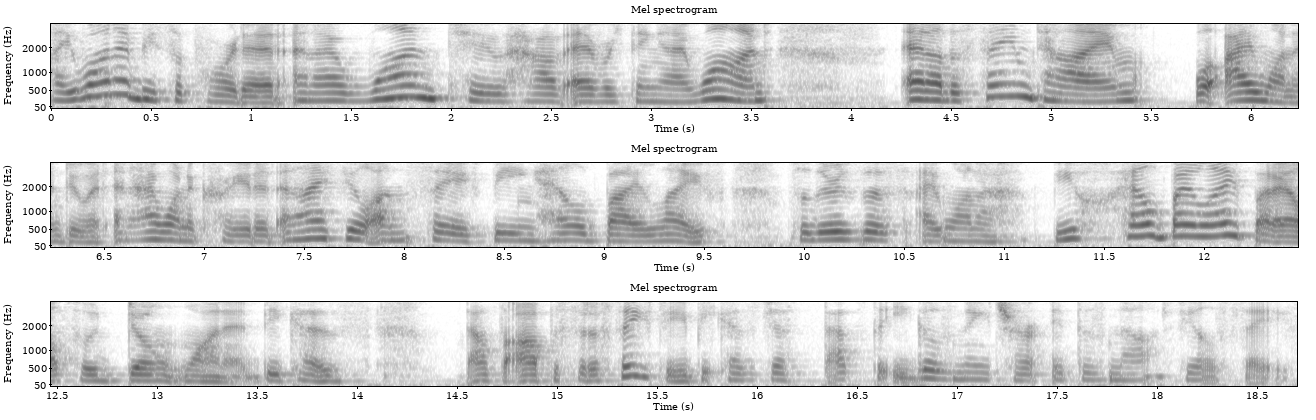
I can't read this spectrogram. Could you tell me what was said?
I want to be supported and I want to have everything I want. And at the same time, well, I want to do it and I want to create it and I feel unsafe being held by life. So there's this I want to be held by life, but I also don't want it because that's the opposite of safety because just that's the ego's nature. It does not feel safe.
